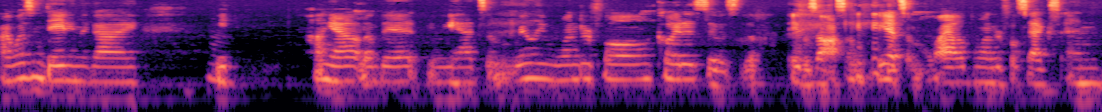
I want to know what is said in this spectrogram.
I wasn't dating the guy. We hung out a bit. We had some really wonderful coitus. It was the it was awesome. we had some wild, wonderful sex and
